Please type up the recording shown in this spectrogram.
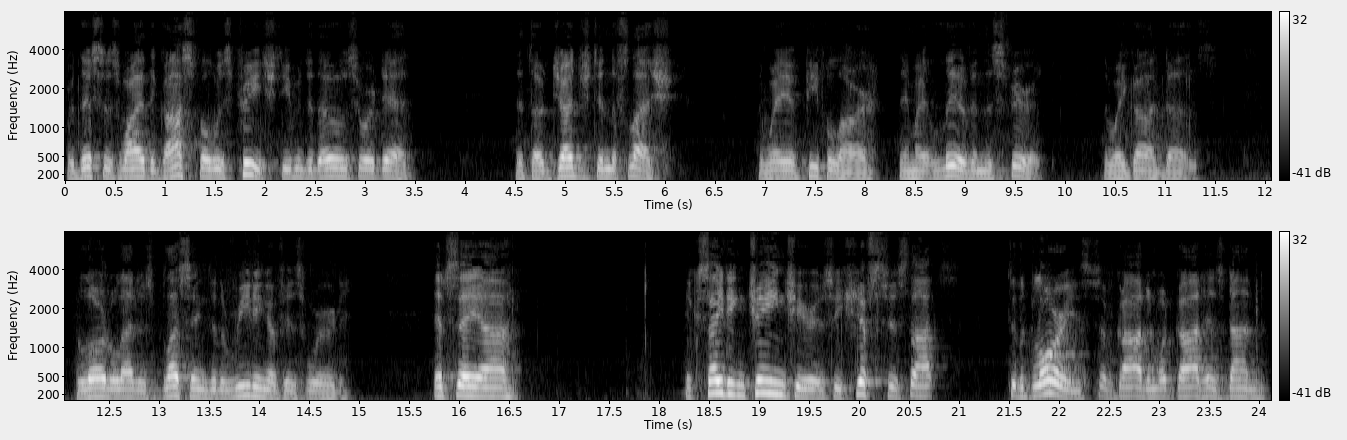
For this is why the gospel was preached even to those who are dead, that though judged in the flesh, the way of people are, they might live in the spirit, the way God does. The Lord will add his blessing to the reading of his word. It's a uh, exciting change here as he shifts his thoughts to the glories of God and what God has done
